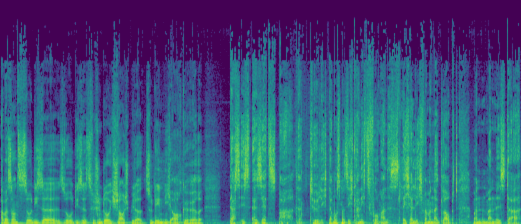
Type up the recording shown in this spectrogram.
Aber sonst so diese, so diese Zwischendurch-Schauspieler, zu denen ich auch gehöre, das ist ersetzbar. Natürlich, da muss man sich gar nichts vormachen. Das ist lächerlich, wenn man da glaubt, man, man ist da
